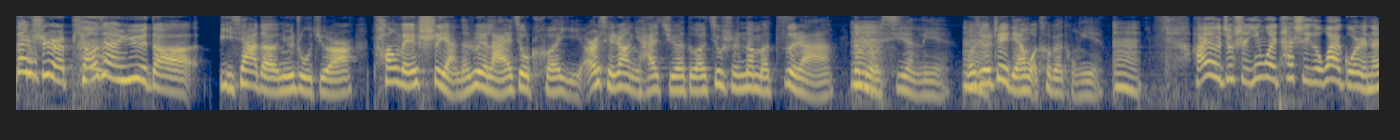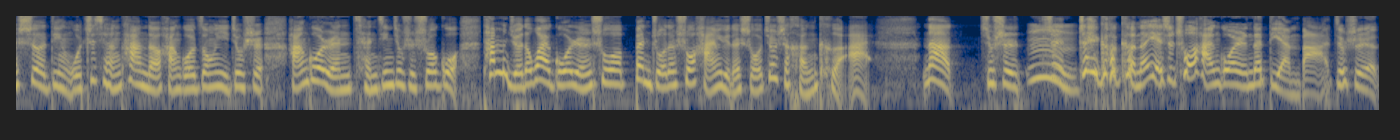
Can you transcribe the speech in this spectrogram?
但是朴赞玉的。笔下的女主角汤唯饰演的瑞莱就可以，而且让你还觉得就是那么自然，那么有吸引力。我觉得这点我特别同意。嗯，还有就是因为他是一个外国人的设定，我之前看的韩国综艺就是韩国人曾经就是说过，他们觉得外国人说笨拙的说韩语的时候就是很可爱，那就是这这个可能也是戳韩国人的点吧，就是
